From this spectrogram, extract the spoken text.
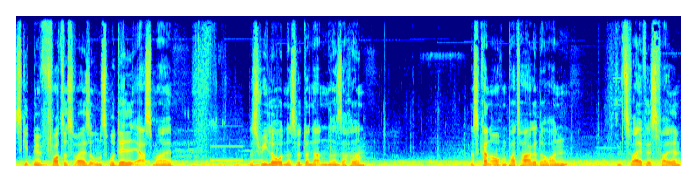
Es geht mir vorzugsweise ums Modell erstmal. Das Reloaden, das wird dann eine andere Sache. Das kann auch ein paar Tage dauern. Im Zweifelsfall.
